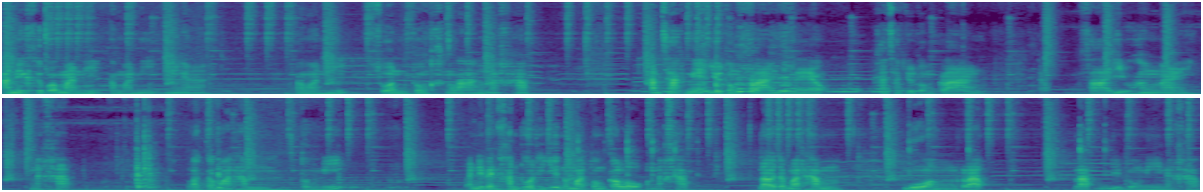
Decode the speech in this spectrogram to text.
อันนี้คือประมาณนี้ประมาณนี้ง่ายๆประมาณนี้ส่วนตรงข้างล่างนะครับคันชักเนี่ยอยู่ตรงกลางอยู่แล้วคันชักอยู่ตรงกลาง สายอยู่ข้างในนะครับแล้วก็มาทำตรงนี้ อันนี้เป็นคันทัวที่ยื่นออกมาตรงกระโหลกนะครับ เราจะมาทำบ่วงรับ รับอยู่ตรงนี้นะครับ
